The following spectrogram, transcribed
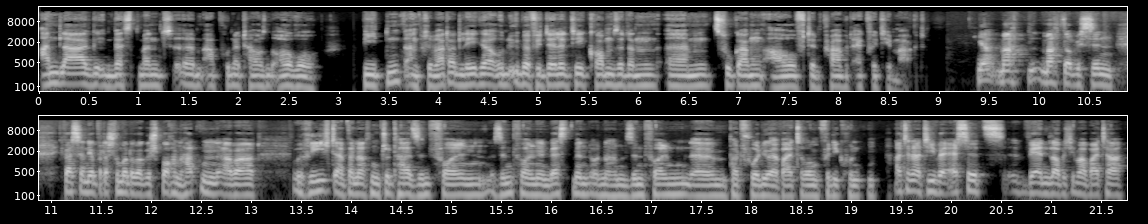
Anlage, Investment ähm, ab 100.000 Euro bieten an Privatanleger und über Fidelity kommen sie dann ähm, Zugang auf den Private Equity Markt. Ja, macht, macht glaube ich, Sinn. Ich weiß ja nicht, ob wir da schon mal drüber gesprochen hatten, aber riecht einfach nach einem total sinnvollen, sinnvollen Investment und nach einem sinnvollen ähm, Portfolioerweiterung für die Kunden. Alternative Assets werden, glaube ich, immer weiter,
